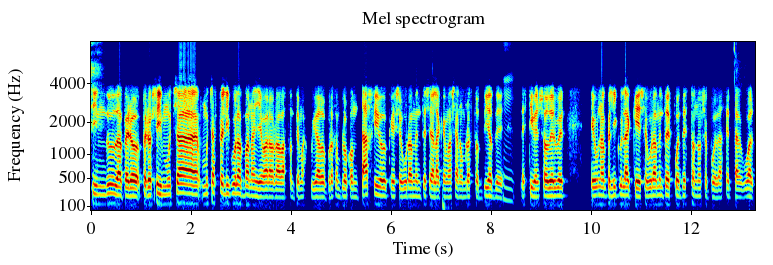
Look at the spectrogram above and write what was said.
Sin duda, pero, pero sí, muchas, muchas películas van a llevar ahora bastante más cuidado. Por ejemplo, Contagio, que seguramente sea la que más se ha nombrado estos días de, mm. de Steven Soderbergh, es una película que seguramente después de esto no se puede hacer tal cual.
